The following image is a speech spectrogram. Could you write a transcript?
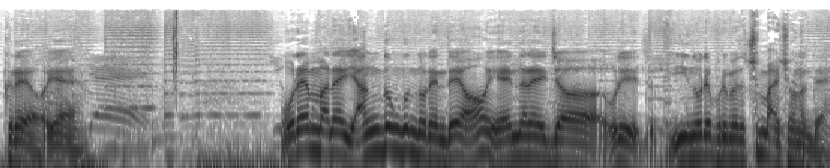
그래요. 예. 오랜만에 양동근 노래인데요. 옛날에 저 우리 이 노래 부르면서 춤 많이 췄는데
